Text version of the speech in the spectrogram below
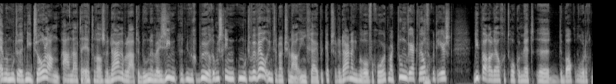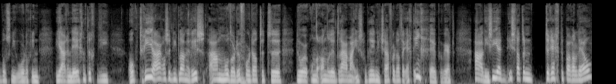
En we moeten het niet zo lang aan laten etteren als we daar hebben laten doen. En wij zien het nu gebeuren. Misschien moeten we wel internationaal ingrijpen. Ik heb ze er daarna niet meer over gehoord. Maar toen werd wel voor het eerst die parallel getrokken... met uh, de Balkanoorlog, de Bosnië-oorlog in de jaren negentig... die ook drie jaar, als het niet langer is, aanmodderde... Mm. voordat het uh, door onder andere drama in Srebrenica... voordat er echt ingegrepen werd. Ali, zie jij, is dat een terechte parallel?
